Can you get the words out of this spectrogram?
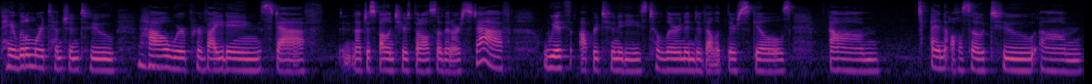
pay a little more attention to mm-hmm. how we're providing staff not just volunteers but also then our staff with opportunities to learn and develop their skills um, and also to um,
